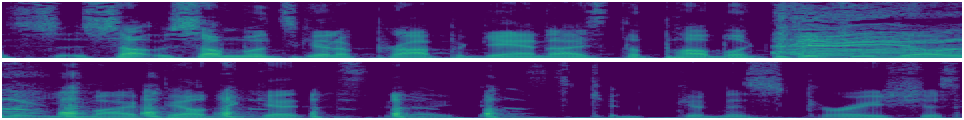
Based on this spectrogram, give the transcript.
someone's going to propagandize the public. Did you know that you might be able to get? Like, goodness gracious,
